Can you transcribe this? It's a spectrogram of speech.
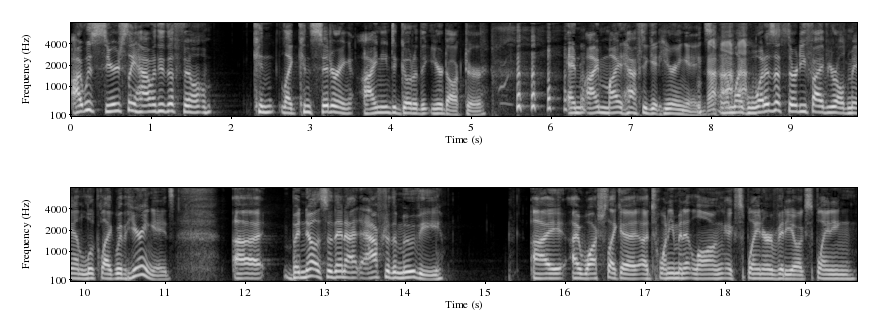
I was seriously halfway through the film, con- like considering I need to go to the ear doctor, and I might have to get hearing aids. And I'm like, what does a 35 year old man look like with hearing aids? Uh, but no. So then after the movie, I I watched like a, a 20 minute long explainer video explaining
